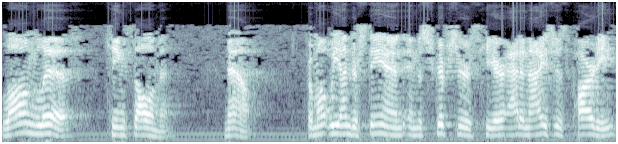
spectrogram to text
Long live King Solomon. Now, from what we understand in the scriptures here, Adonijah's party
